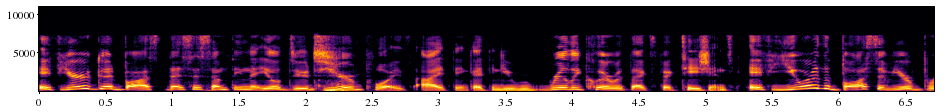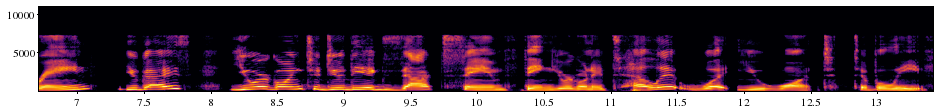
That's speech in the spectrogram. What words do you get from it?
If you're a good boss, this is something that you'll do to your employees. I think. I think you're really clear with the expectations. If you are the boss of your brain, you guys, you are going to do the exact same thing. You are going to tell it what you want to believe.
